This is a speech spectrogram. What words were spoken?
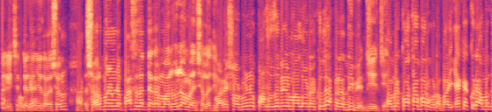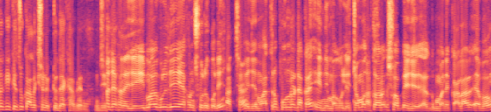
গেঞ্জি কালেকশন আচ্ছা। সর্বনিম্ন পাঁচ হাজার টাকার মাল হলো আমরা ইনশাল্লাহ মানে সর্বনিম্ন পাঁচ হাজার টাকার মাল অর্ডার করলে আপনারা দিবেন। আমরা কথা পারব না। ভাই এক এক করে আমাদেরকে কিছু কালেকশন একটু দেখাবেন। দেখেন এই যে এই মালগুলি দিয়ে এখন শুরু করি। আচ্ছা। এই যে মাত্র পনেরো টাকায় এই নিমাগুলি চমৎকার সব এই যে মানে কালার এবং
